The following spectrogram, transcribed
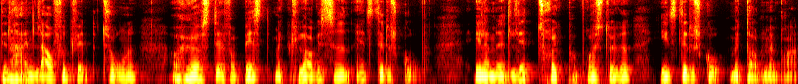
Den har en lavfrekvent tone og høres derfor bedst med klokkesiden af et stetoskop, eller med et let tryk på bryststykket i et stetoskop med dobbeltmembran.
